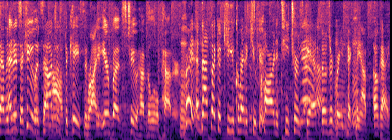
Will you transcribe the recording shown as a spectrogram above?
And it's cute. It's not just the case. It's Right. the earbuds too have the little pattern. Right, and that's like a cute, you could write a cute, cute. card, a teacher's Yeah. gift. Those are great pick me ups. Okay.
